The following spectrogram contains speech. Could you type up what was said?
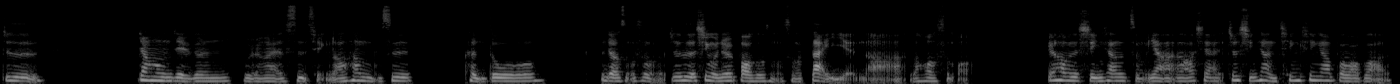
就是江宏杰跟福原爱的事情，然后他们不是很多那叫什么什么，就是新闻就会报说什么什么代言啊，然后什么，因为他们的形象是怎么样，然后现在就形象很清新啊，巴拉巴拉的。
